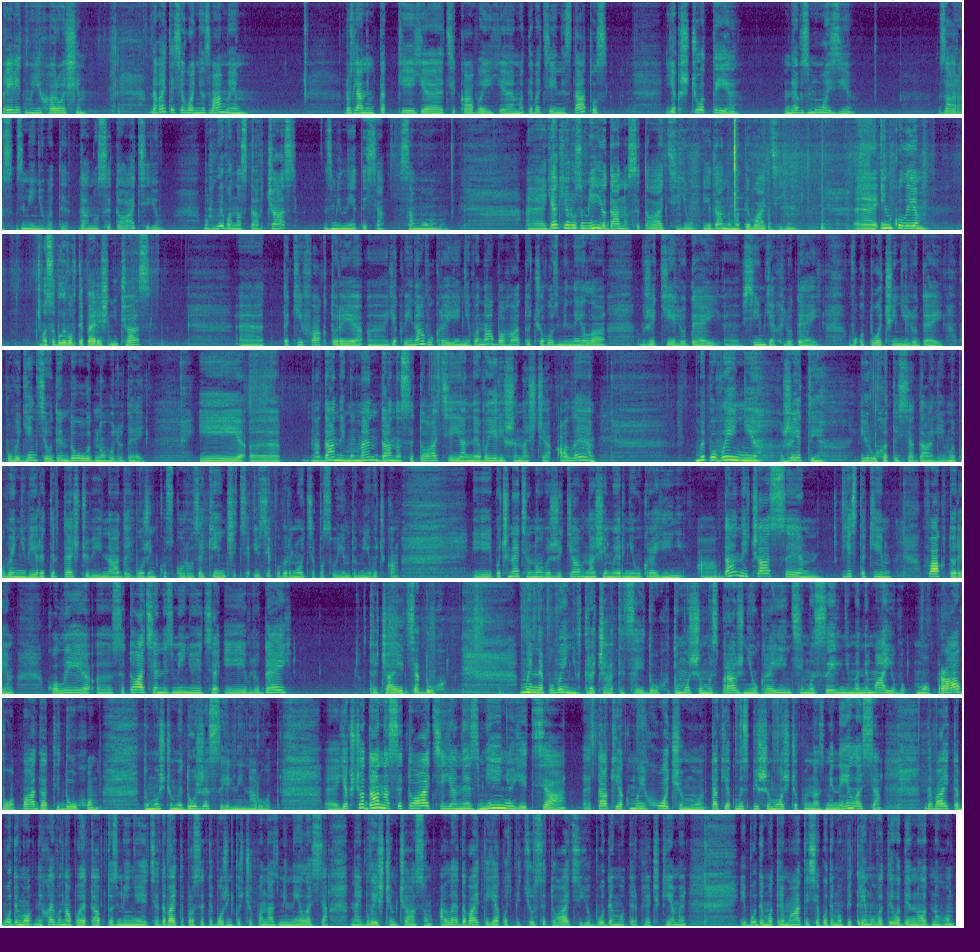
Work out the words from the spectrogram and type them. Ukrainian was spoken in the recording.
Привіт, мої хороші! Давайте сьогодні з вами розглянемо такий е, цікавий е, мотиваційний статус. Якщо ти не в змозі зараз змінювати дану ситуацію, можливо, настав час змінитися самому. Е, Як я розумію дану ситуацію і дану мотивацію? Інколи особливо в теперішній час. е, Такі фактори, е, як війна в Україні, вона багато чого змінила в житті людей, е, в сім'ях людей, в оточенні людей, в поведінці один до одного людей. І на даний момент дана ситуація не вирішена ще, але ми повинні жити і рухатися далі. Ми повинні вірити в те, що війна, дай Боженько, скоро закінчиться, і всі повернуться по своїм домівочкам. І почнеться нове життя в нашій мирній Україні. А в даний час е, є такі фактори, коли е, ситуація не змінюється і в людей втрачається дух. Ми не повинні втрачати цей дух, тому що ми справжні українці, ми сильні, ми не маємо право падати духом, тому що ми дуже сильний народ. Е, Якщо дана ситуація не змінюється так, як ми хочемо, так як ми спішимо, щоб вона змінилася, давайте будемо, нехай вона поетапно змінюється. Давайте просити Боженько, щоб вона змінилася найближчим часом. Але давайте якось під цю ситуацію будемо терплячкими і будемо триматися, будемо підтримувати один одного.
